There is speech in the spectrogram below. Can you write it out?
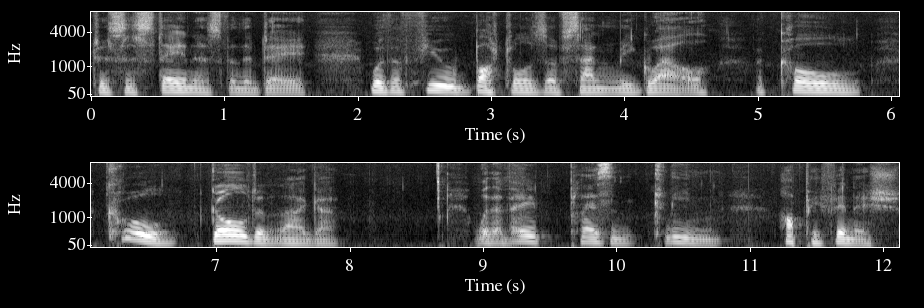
to sustain us for the day with a few bottles of San Miguel, a cold, cool golden lager, with a very pleasant, clean, hoppy finish.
